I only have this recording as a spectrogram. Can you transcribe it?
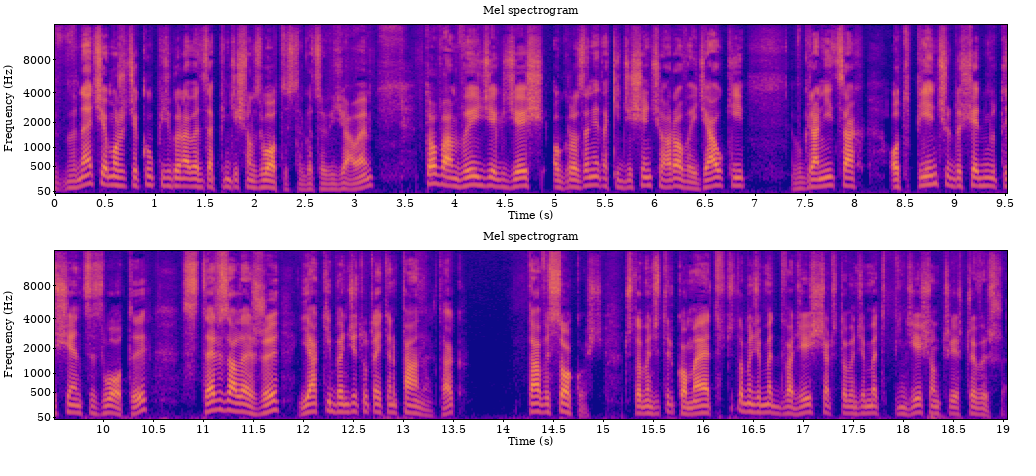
w necie, możecie kupić go nawet za 50 zł, z tego co widziałem, to Wam wyjdzie gdzieś ogrodzenie takiej 10-arowej działki w granicach od 5 do 7 tysięcy złotych. Też zależy, jaki będzie tutaj ten panel, tak? Ta wysokość. Czy to będzie tylko metr, czy to będzie metr 20, czy to będzie metr 50, czy jeszcze wyższe.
